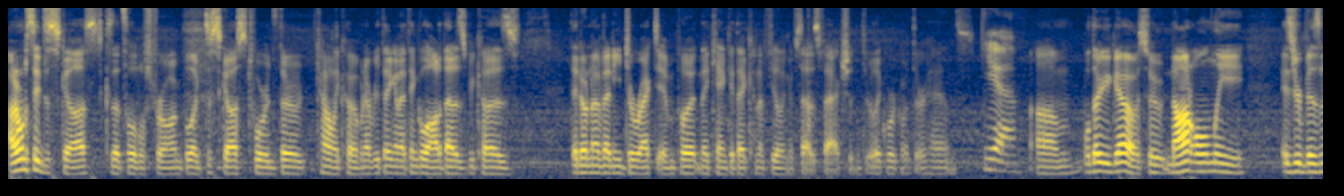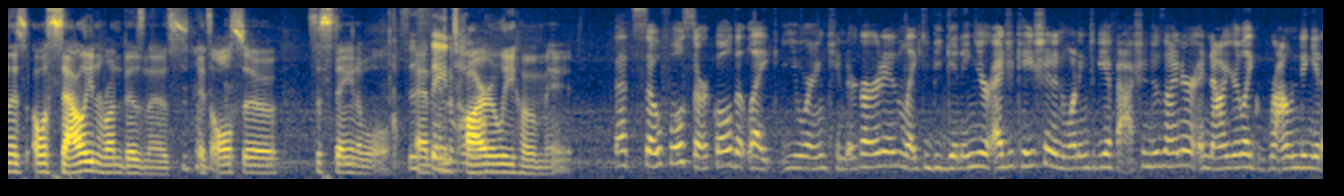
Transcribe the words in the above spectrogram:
I don't want to say disgust because that's a little strong, but like disgust towards their kind of like home and everything. And I think a lot of that is because they don't have any direct input and they can't get that kind of feeling of satisfaction through like working with their hands. yeah, Um, well, there you go. So not only is your business a Lasallian run business, it's also sustainable, and entirely homemade. That's so full circle that like you were in kindergarten, like beginning your education and wanting to be a fashion designer, and now you're like rounding it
